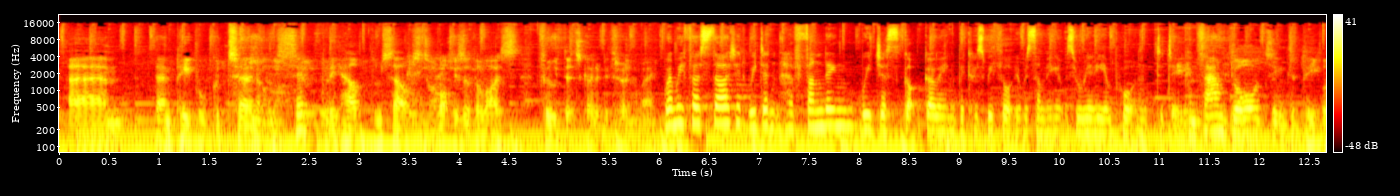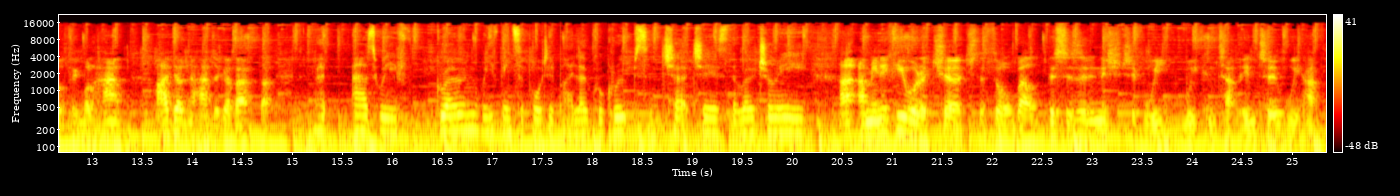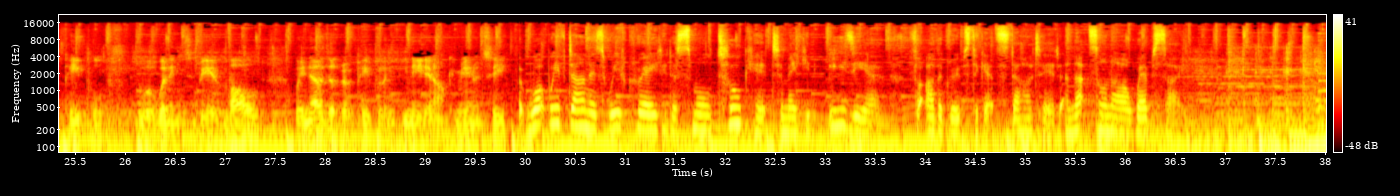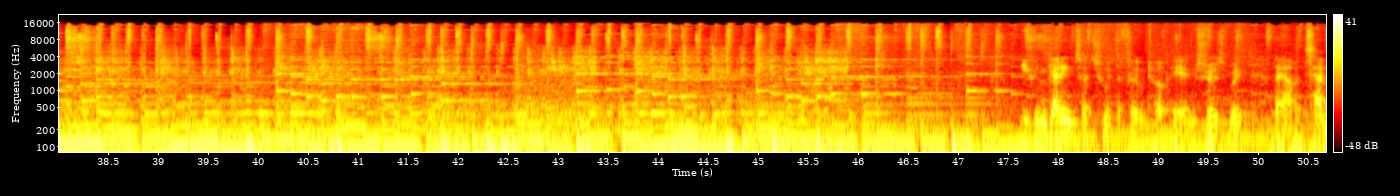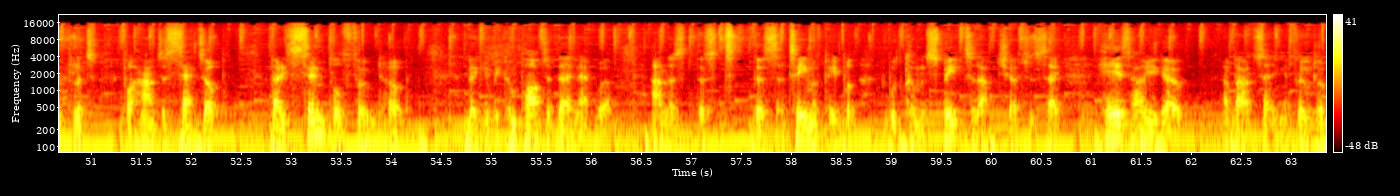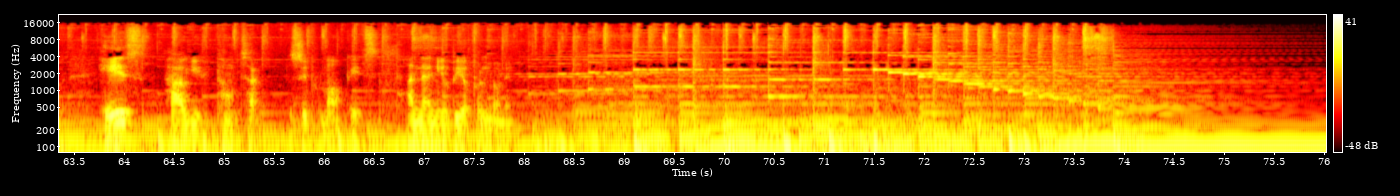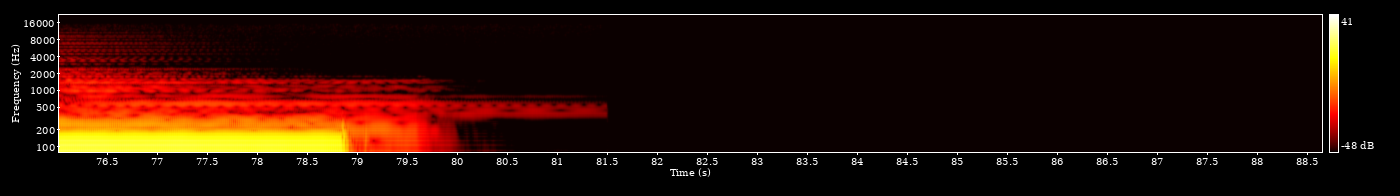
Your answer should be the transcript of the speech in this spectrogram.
um, then people could turn up and simply help themselves to what is otherwise food that's going to be thrown away. When we first started, we didn't have funding. We just got going because we thought it was something that was really important to do. It can sound daunting to people, think, well, how, I don't know how to go about that. But as we've grown, we've been supported by local groups and churches, the Rotary. I, I, mean, if you were a church that thought, well, this is an initiative we, we can tap into, we have people who are willing to be involved, we know that there are people in need in our community. But what we've done is we've created a small toolkit to make it easier for other groups to get started, and that's on our website. You can get in touch with the Food Hub here in Shrewsbury. They have a template for how to set up very simple food hub. They can become part of their network and there's, there's, there's a team of people who would come and speak to that church and say, here's how you go about setting a food hub, here's how you contact the supermarkets and then you'll be up and running.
